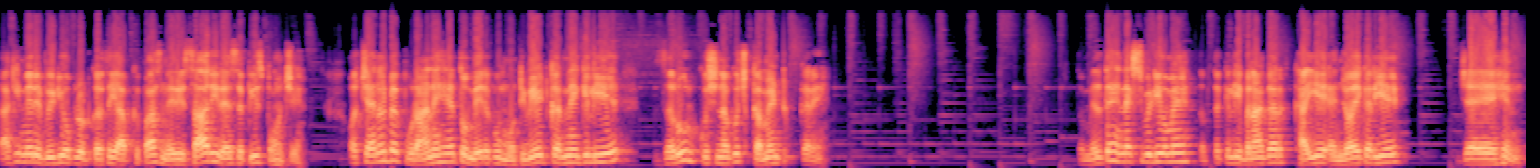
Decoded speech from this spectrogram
ताकि मेरे वीडियो अपलोड करते ही आपके पास मेरी सारी रेसिपीज़ पहुँचे। और चैनल पे पुराने हैं तो मेरे को मोटिवेट करने के लिए ज़रूर कुछ ना कुछ कमेंट करें। तो मिलते हैं नेक्स्ट वीडियो में। तब तक के लिए बनाकर खाइए एंजॉय करिए। जय हिंद।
